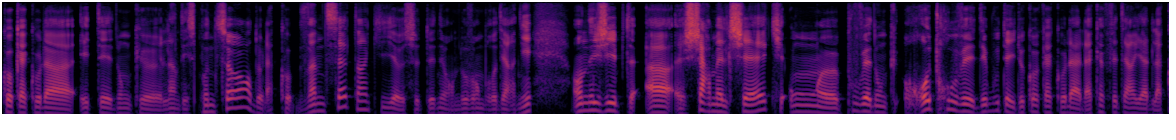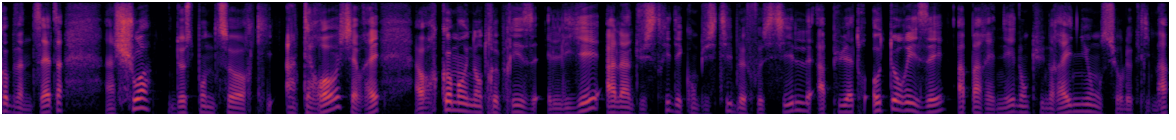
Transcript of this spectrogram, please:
Coca-Cola était donc euh, l'un des sponsors de la COP 27 hein, qui euh, se tenait en novembre dernier en Égypte à Sharm el-Sheikh. On euh, pouvait donc retrouver des bouteilles de Coca-Cola à la cafétéria de la COP 27. Un choix de sponsor qui interroge, c'est vrai. Alors comment une entreprise liée à l'industrie des combustibles fossiles a pu être autorisée à parrainer donc une réunion sur le climat.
